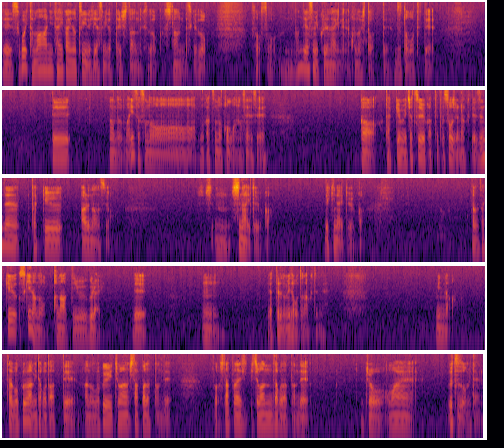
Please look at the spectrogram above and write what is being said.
ですごいたまに大会の次の日休みだったりしたんだけどしたんですけどそうそう。なんで休みくれないねこの人ってずっと思ってて。でなんだろう、まあ、いざその部活の顧問の先生が卓球めっちゃ強いかって言ったらそうじゃなくて全然卓球あれなんですよ。し,、うん、しないというかできないというか。多分卓球好きなのかなっていうぐらいでうん。やってるの見たことなくてね。みんな。ただ僕は見たことあってあの僕一番下っ端だったんでそう下っ端で一番雑魚だったんで一応お前打つぞみたいな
